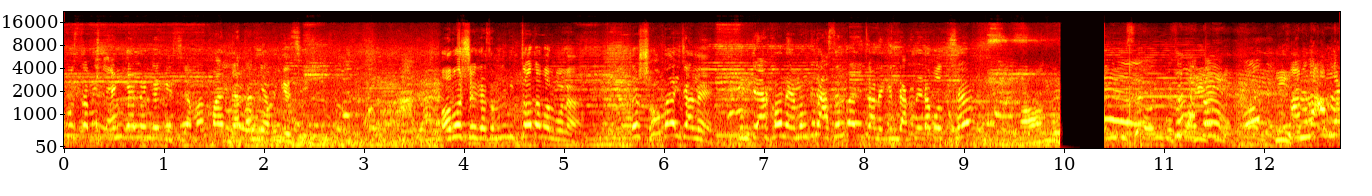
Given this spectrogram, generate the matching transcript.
অবস্থা আমি ল্যাঙ্গা ল্যাঙ্গা গেছি আমার পায়ের ব্যথা নিয়ে আমি গেছি। অবশ্যই গেছে আমি মিথ্যা কথা বলব না। তো সবাই জানে কিন্তু এখন এমনকি রাসেল ভাই জানে কিন্তু এখন এটা বলছে আমরা আমরা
